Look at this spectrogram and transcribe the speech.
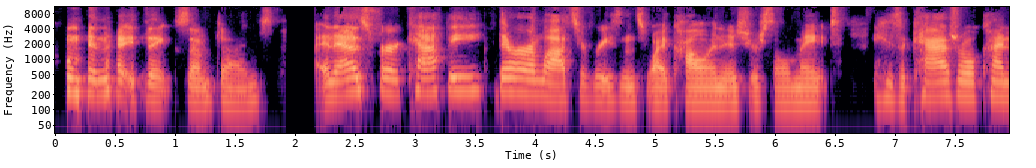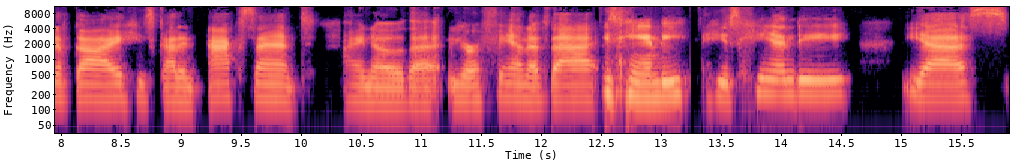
moment, I think, sometimes. And as for Kathy, there are lots of reasons why Colin is your soulmate. He's a casual kind of guy, he's got an accent. I know that you're a fan of that. He's handy. He's handy. Yes.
